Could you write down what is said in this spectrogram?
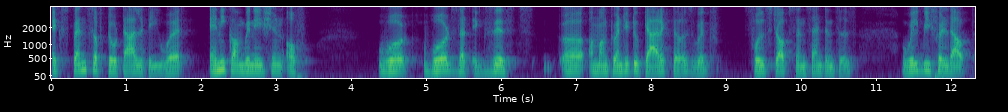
expense of totality where any combination of wor- words that exists uh, among 22 characters with full stops and sentences will be filled out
